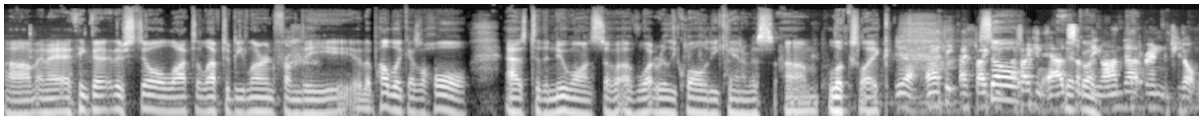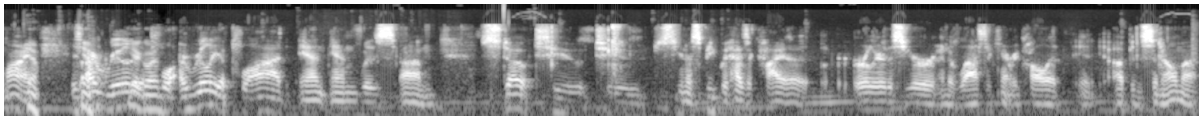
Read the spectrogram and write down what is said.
Um, and I, I think that there's still a lot to left to be learned from the the public as a whole as to the nuance of, of what really quality cannabis um, looks like. Yeah, and I think if I, So- can, if I can add Yeah, something ahead. on that, Brendan, if you don't mind, Yeah. is Yeah. I really I really applaud and and was um, stoked to to you know speak with Hezekiah earlier this year, end of last, I can't recall it, up in Sonoma.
